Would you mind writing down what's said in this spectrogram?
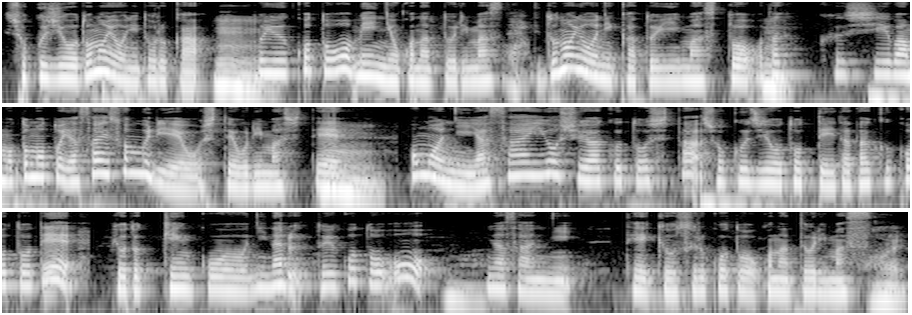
食事をどのようにとるかうん。ということをメインに行っております。あどのようにかと言いますと、うん私はもともと野菜ソムリエをしておりまして、うん。主に野菜を主役とした食事をとっていただくことで、病と健康になるということを皆さんに提供することを行っております。はい。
